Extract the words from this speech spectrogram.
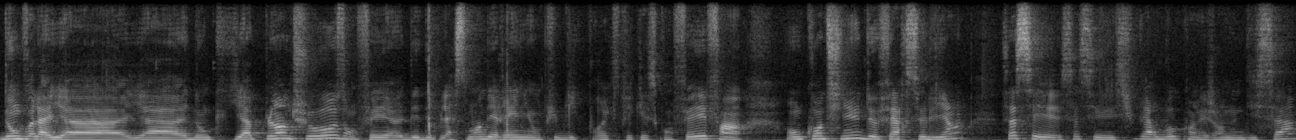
Donc voilà, il y a, y, a, y a plein de choses. On fait euh, des déplacements, des réunions publiques pour expliquer ce qu'on fait. Enfin, on continue de faire ce lien. Ça, c'est super beau quand les gens nous disent ça.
